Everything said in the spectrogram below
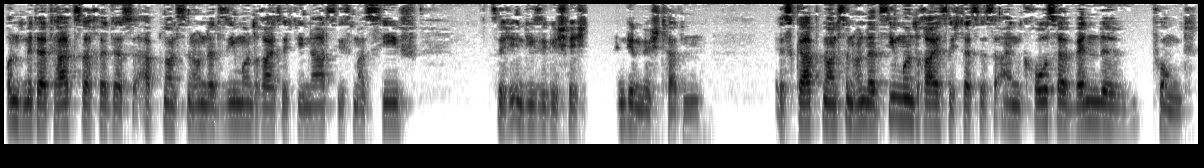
und mit der Tatsache, dass ab 1937 die Nazis massiv sich in diese Geschichte eingemischt hatten. Es gab 1937, das ist ein großer Wendepunkt,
